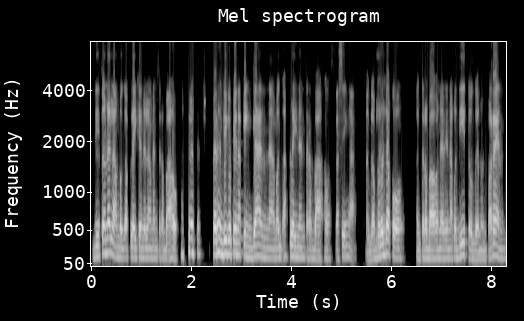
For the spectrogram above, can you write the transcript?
dito na lang, mag-apply ka na lang ng trabaho. Pero hindi ko pinakinggan na mag-apply ng trabaho. Kasi nga, mag-abroad ako, nagtrabaho na rin ako dito, ganun pa rin.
